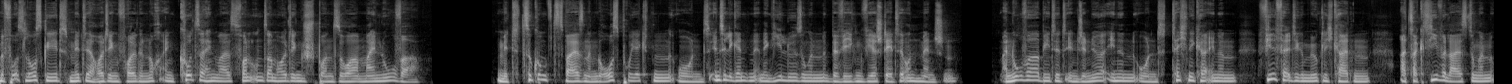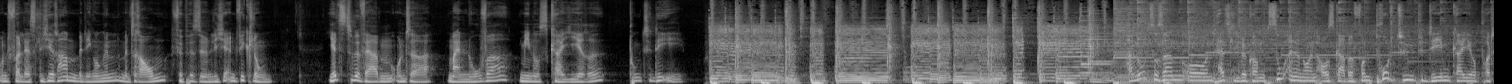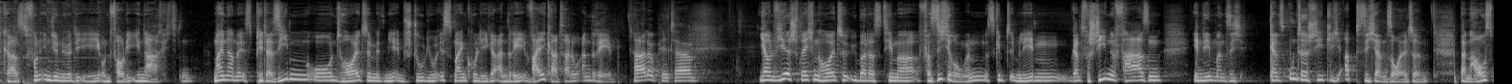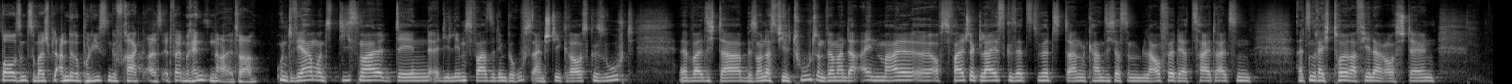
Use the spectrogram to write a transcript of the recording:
Bevor es losgeht mit der heutigen Folge, noch ein kurzer Hinweis von unserem heutigen Sponsor Mainova. Mit zukunftsweisenden Großprojekten und intelligenten Energielösungen bewegen wir Städte und Menschen. Manova bietet IngenieurInnen und TechnikerInnen vielfältige Möglichkeiten, attraktive Leistungen und verlässliche Rahmenbedingungen mit Raum für persönliche Entwicklung. Jetzt zu bewerben unter meinova-karriere.de. Hallo zusammen und herzlich willkommen zu einer neuen Ausgabe von Prototyp, dem Karriere-Podcast von Ingenieur.de und VDI Nachrichten. Mein Name ist Peter Sieben und heute mit mir im Studio ist mein Kollege André Weikert. Hallo André. Hallo Peter. Ja, und wir sprechen heute über das Thema Versicherungen. Es gibt im Leben ganz verschiedene Phasen, in denen man sich ganz unterschiedlich absichern sollte. Beim Hausbau sind zum Beispiel andere Policen gefragt als etwa im Rentenalter. Und wir haben uns diesmal den, die Lebensphase, den Berufseinstieg rausgesucht. Äh, weil sich da besonders viel tut. Und wenn man da einmal äh, aufs falsche Gleis gesetzt wird, dann kann sich das im Laufe der Zeit als ein, als ein recht teurer Fehler herausstellen.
